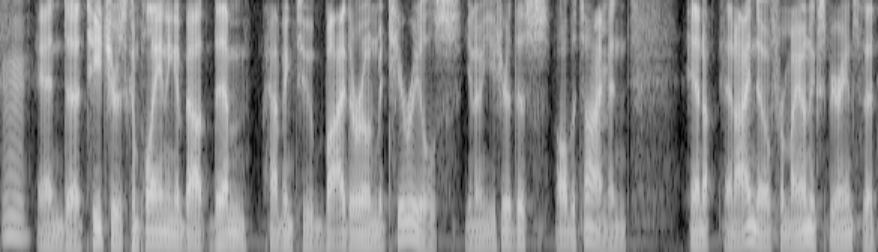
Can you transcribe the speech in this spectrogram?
mm. and uh, teachers complaining about them having to buy their own materials. You know, you hear this all the time, and and and I know from my own experience that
